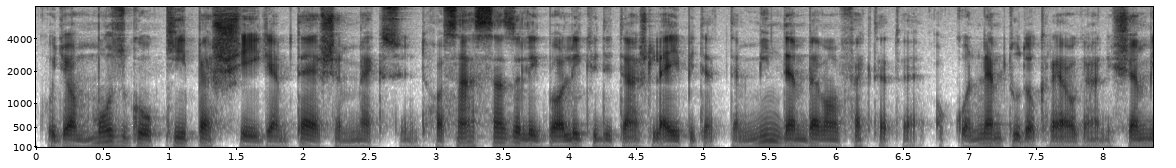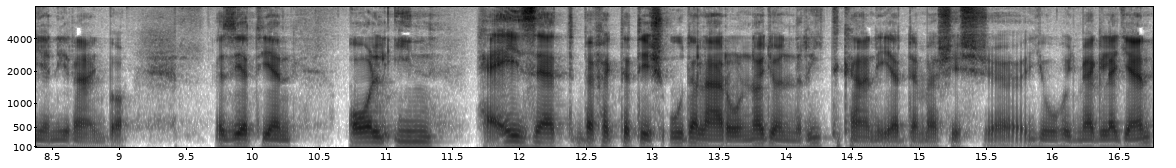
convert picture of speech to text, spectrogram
hogy a mozgó képességem teljesen megszűnt. Ha 100%-ba a likviditást leépítettem, minden be van fektetve, akkor nem tudok reagálni semmilyen irányba. Ezért ilyen all-in helyzet befektetés oldaláról nagyon ritkán érdemes és jó, hogy meglegyen,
